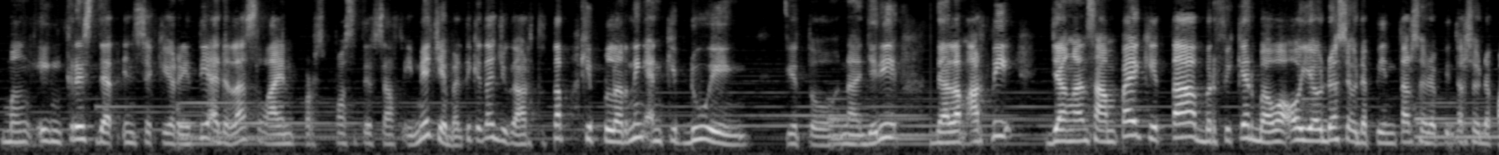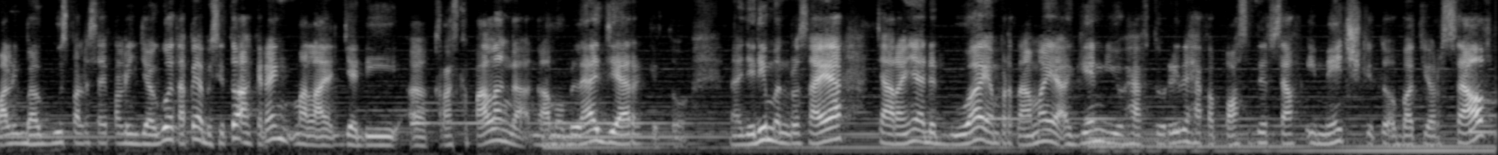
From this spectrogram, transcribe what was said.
mengincrease that insecurity adalah selain positive self image ya berarti kita juga harus tetap keep learning and keep doing gitu. Nah, jadi dalam arti jangan sampai kita berpikir bahwa oh ya udah saya udah pintar, saya udah pintar, saya udah paling bagus, pada saya paling jago, tapi habis itu akhirnya malah jadi uh, keras kepala nggak nggak mau belajar gitu. Nah, jadi menurut saya caranya ada dua. Yang pertama ya again you have to really have a positive self image gitu about yourself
